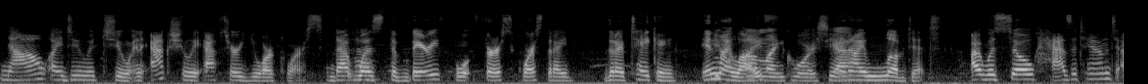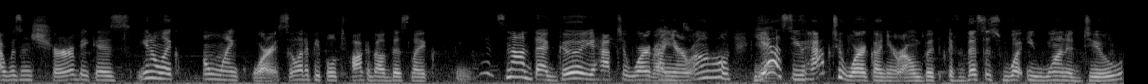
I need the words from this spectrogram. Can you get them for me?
Now I do it too, and actually after your course, that uh-huh. was the very fo- first course that I that I've taken in my life. Online course, yeah. and I loved it. I was so hesitant. I wasn't sure because, you know, like online course, a lot of people talk about this like it's not that good. You have to work on your own. Yes, you have to work on your own, but if this is what you want to do,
